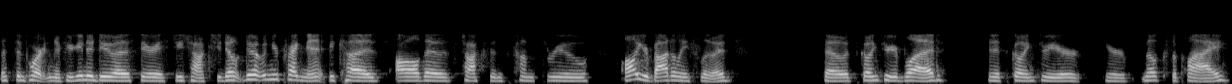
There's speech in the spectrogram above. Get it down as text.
That's important. If you're going to do a serious detox, you don't do it when you're pregnant because all those toxins come through all your bodily fluids. So it's going through your blood and it's going through your your milk supply.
